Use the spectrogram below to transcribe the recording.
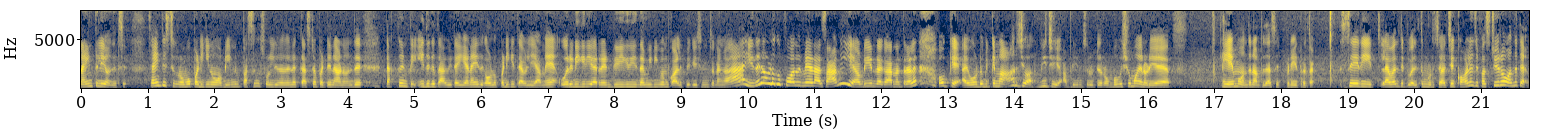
நைன்த்துலேயே வந்துருச்சு. சயின்டிஸ்ட்டுக்கு ரொம்ப படிக்கணும் அப்படின்னு பசங்க சொல்லியிருந்தேன் கஷ்டப்பட்டு நான் வந்து டக்குன்ட்டு இதுக்கு தாவிட்டேன். ஏன்னா இதுக்கு அவ்வளோ படிக்க தேவையில்லையாமே ஒரு டிகிரியா ரெண்டு டிகிரி தான் மினிமம் குவாலிஃபிகேஷன் சொன்னாங்க. ஆ இதில் அவளுக்கு போதுமேடா சாமி அப்படின்ற காரணத்தினால okay I want to become RJ R Vijay அப்படின்னு சொல்லிட்டு ரொம்ப விஷயமா என்னுடைய ஏமை வந்து நான் அப்படி தான் செட் பண்ணிகிட்டு இருந்தேன் சரி லெவல்த்து டுவெல்த்து முடிச்சாச்சு. காலேஜ் ஃபஸ்ட் இயரும் வந்துட்டேன்.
